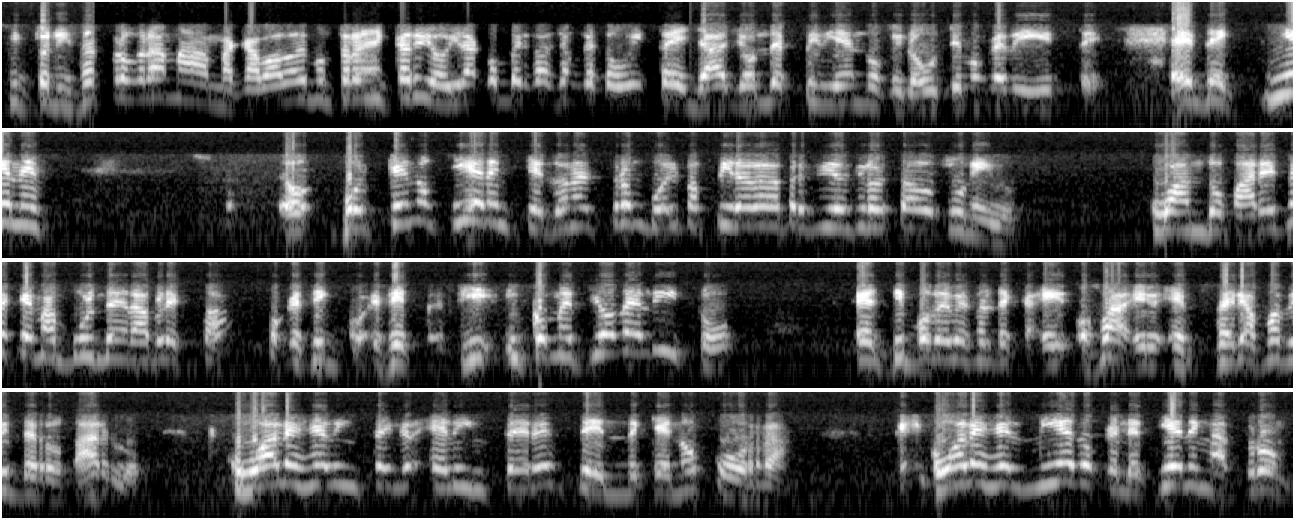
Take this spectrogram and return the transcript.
sintonicé el programa, me acababa de mostrar en el carro y la conversación que tuviste ya, John despidiéndose y lo último que dijiste, es de quiénes ¿Por qué no quieren que Donald Trump vuelva a aspirar a la presidencia de los Estados Unidos? Cuando parece que más vulnerable está, porque si, cometió delito, el tipo debe ser, de, eh, o sea, eh, eh, sería fácil derrotarlo. ¿Cuál es el, el interés de que no corra? ¿Cuál es el miedo que le tienen a Trump?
